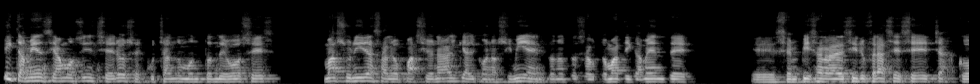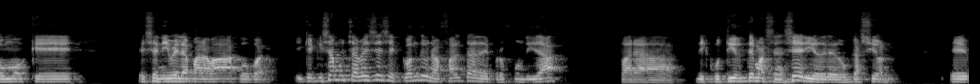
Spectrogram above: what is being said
y también seamos sinceros, escuchando un montón de voces más unidas a lo pasional que al conocimiento, ¿no? entonces automáticamente eh, se empiezan a decir frases hechas como que ese nivel para abajo, bueno, y que quizá muchas veces esconde una falta de profundidad para discutir temas en serio de la educación. Eh,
